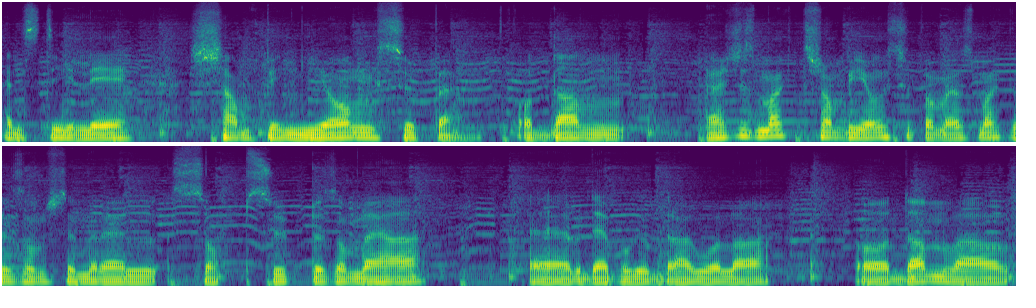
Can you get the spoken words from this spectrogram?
en stilig sjampinjongsuppe. Og den Jeg har ikke smakt sjampinjongsuppe, men jeg har smakt en sånn generell soppsuppe som de har. Eh, det er på Dragvolla. Og den var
